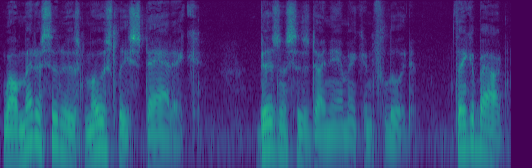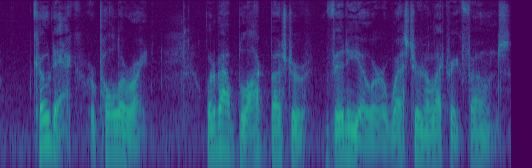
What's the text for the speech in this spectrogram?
While medicine is mostly static, business is dynamic and fluid. Think about Kodak or Polaroid. What about Blockbuster Video or Western Electric phones?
